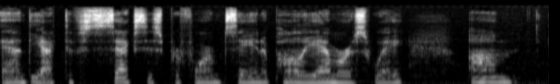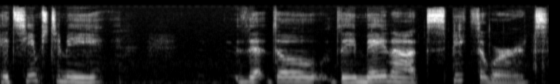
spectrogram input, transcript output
and the act of sex is performed, say, in a polyamorous way. Um, it seems to me that though they may not speak the words,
